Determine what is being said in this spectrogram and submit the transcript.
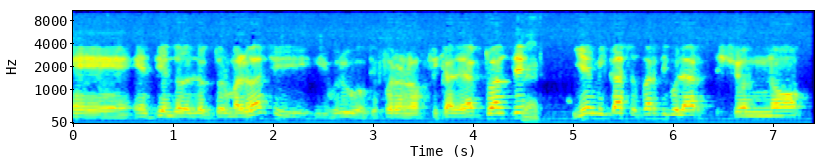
eh, entiendo, del doctor Malvazzi y, y, Brugo, que fueron los fiscales actuantes. Y en mi caso particular, yo no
